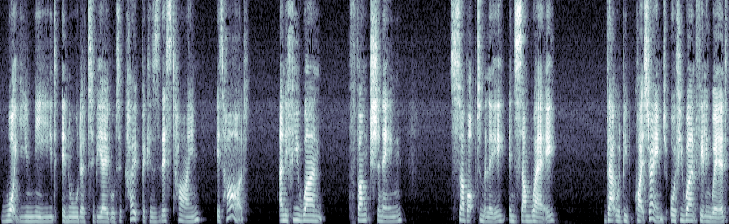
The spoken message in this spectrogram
what you need in order to be able to cope because this time is hard. And if you weren't functioning suboptimally in some way, that would be quite strange. Or if you weren't feeling weird,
